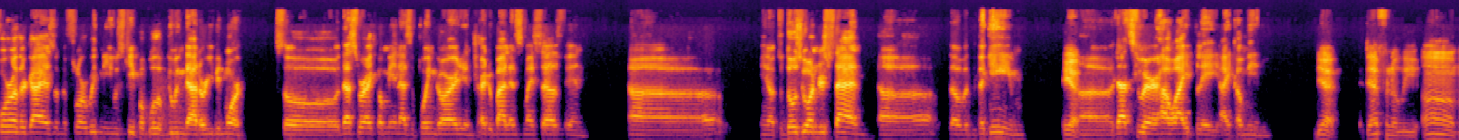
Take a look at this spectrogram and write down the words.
four other guys on the floor with me who's capable of doing that or even more. So that's where I come in as a point guard and try to balance myself and uh you know to those who understand uh the the game yeah uh that's where how I play I come in yeah definitely um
